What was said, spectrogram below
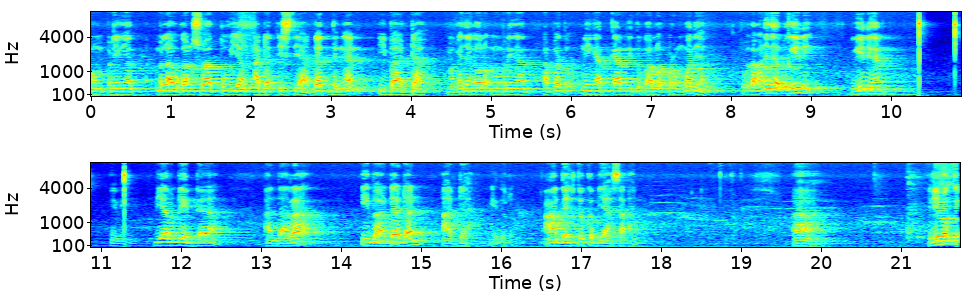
memperingat melakukan suatu yang adat istiadat dengan ibadah. Makanya kalau memperingat apa itu mengingatkan itu kalau perempuan ya tepuk tangannya nggak begini, begini kan? Ini biar beda antara ibadah dan adah gitu loh. Adah itu kebiasaan. Nah, jadi waktu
